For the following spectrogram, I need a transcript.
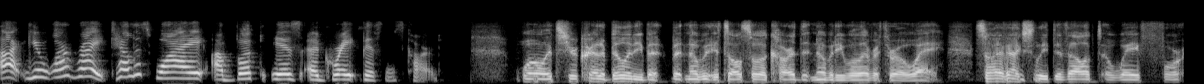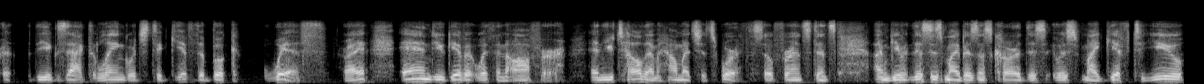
uh, you are right. Tell us why a book is a great business card. Well, it's your credibility, but but nobody. It's also a card that nobody will ever throw away. So I've actually developed a way for uh, the exact language to give the book with, right? And you give it with an offer, and you tell them how much it's worth. So, for instance, I'm giving this is my business card. This was my gift to you.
